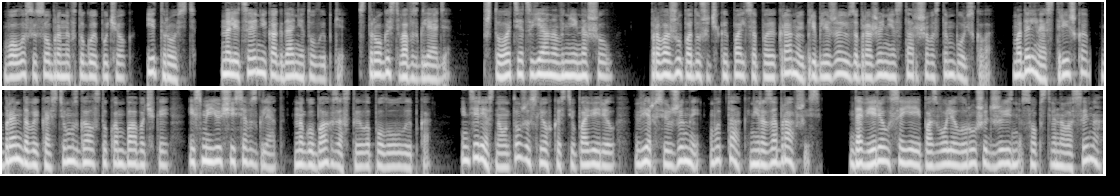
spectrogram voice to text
волосы собраны в тугой пучок и трость. На лице никогда нет улыбки, строгость во взгляде. Что отец Яна в ней нашел? Провожу подушечкой пальца по экрану и приближаю изображение старшего Стембольского. Модельная стрижка, брендовый костюм с галстуком-бабочкой и смеющийся взгляд. На губах застыла полуулыбка. Интересно, он тоже с легкостью поверил в версию жены, вот так, не разобравшись. Доверился ей и позволил рушить жизнь собственного сына?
